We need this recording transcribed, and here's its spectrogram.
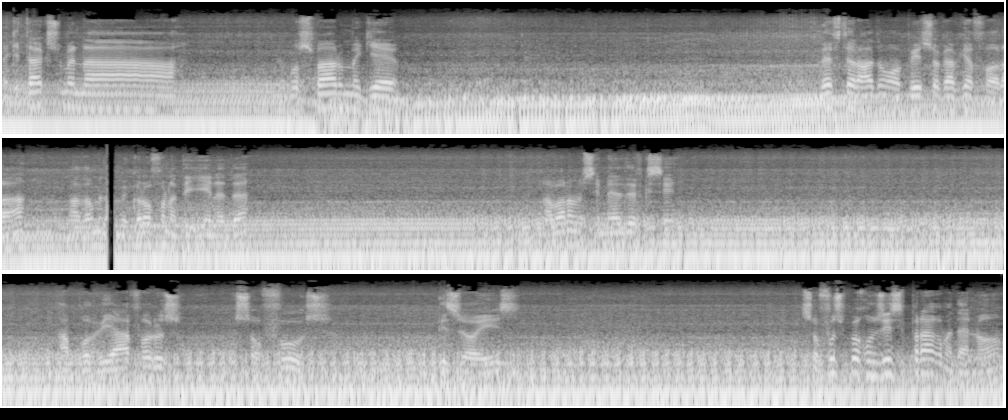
Θα κοιτάξουμε να υποσφάρουμε και δεύτερο άτομο πίσω κάποια φορά. Να δούμε τα μικρόφωνα τι γίνεται να πάρουμε συνέντευξη από διάφορους σοφούς της ζωής. Σοφούς που έχουν ζήσει πράγματα εννοώ.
